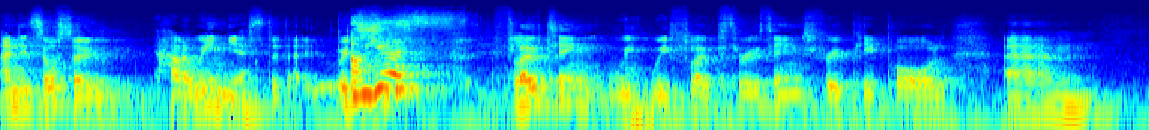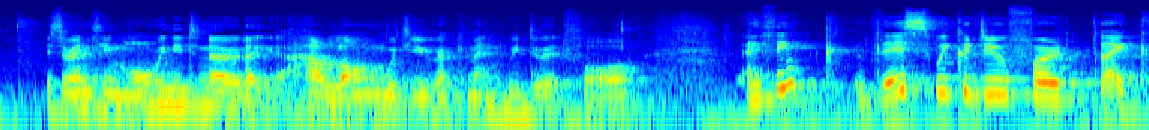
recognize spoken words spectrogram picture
and it's also Halloween yesterday. Which oh is yes floating. We we float through things, through people. Um, is there anything more we need to know? Like, how long would you recommend we do it for? I think this we could do for like,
